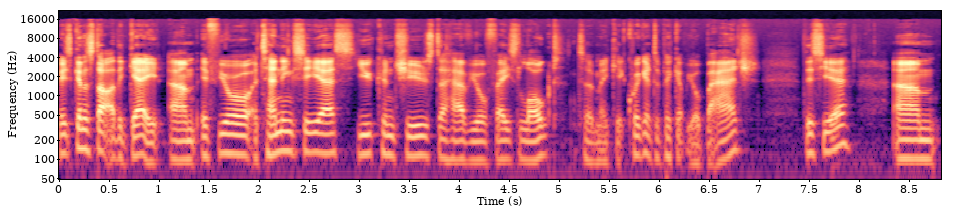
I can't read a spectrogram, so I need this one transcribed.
it's going to start at the gate. Um, if you're attending CES, you can choose to have your face logged to make it quicker to pick up your badge this year. Um,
